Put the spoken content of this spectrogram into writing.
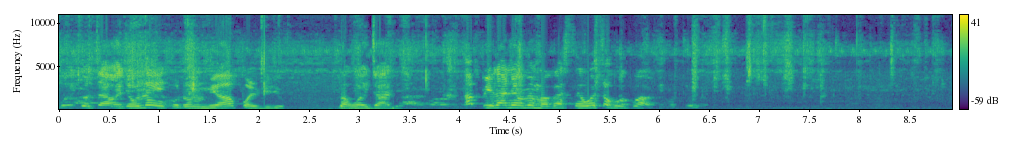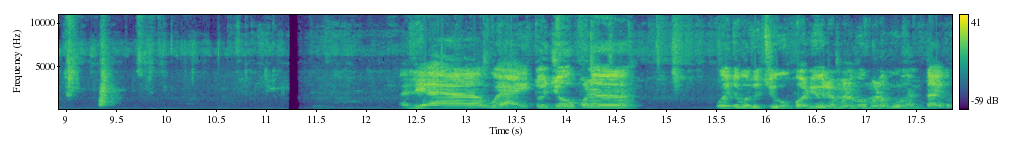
હોય તો જવા જેવું નહીં ખોટો મેં પલટી ગયો. તો હોય જા દે. આ પેલા ને અમે મગજ થયો હોય તો આવતી પણ જોવે. અલ્યા, ઓય આઈ તો જવું પણ, ઓય તો બધું ચેવું પડ્યું, રમણ ભમણ હું હંતાય તો.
